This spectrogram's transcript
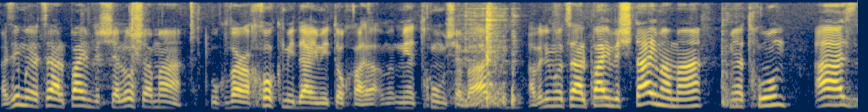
אז אם הוא יצא 2003 אמה הוא כבר רחוק מדי מתוך, מהתחום שבת, אבל אם הוא יצא 2002 אמה מהתחום אז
